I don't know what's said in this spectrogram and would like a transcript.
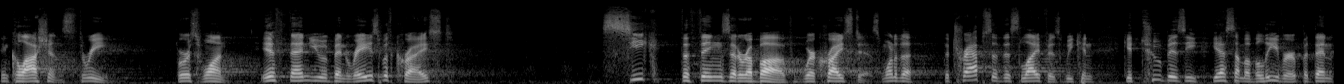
In Colossians 3, verse 1 If then you have been raised with Christ, seek the things that are above where Christ is. One of the, the traps of this life is we can get too busy. Yes, I'm a believer, but then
